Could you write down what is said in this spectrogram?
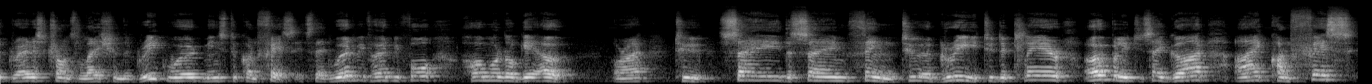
the, greatest translation. The Greek word means to confess. It's that word we've heard before, homologeo. All right to say the same thing, to agree, to declare openly, to say, God, I confess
